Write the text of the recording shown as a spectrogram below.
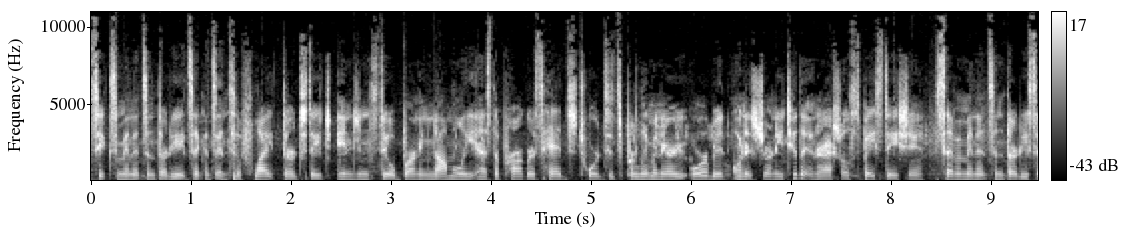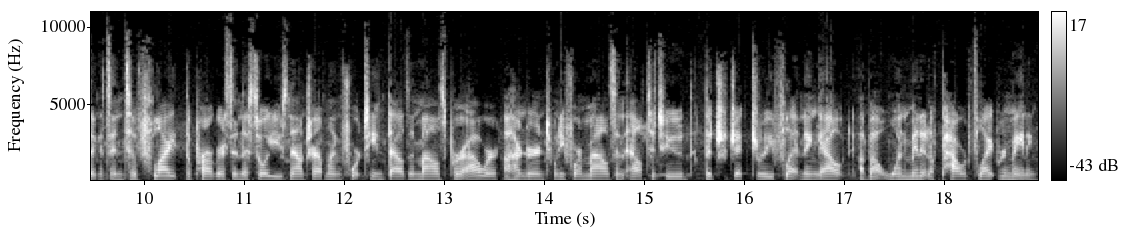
Six minutes and 38 seconds into flight, third stage engine still burning nominally as the Progress heads towards its preliminary orbit on its journey to the International Space Station. Seven minutes and 30 seconds into flight, the Progress and the Soyuz now traveling 14,000 miles per hour, 124 miles in altitude, the trajectory flattening out, about one minute of powered flight remaining.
